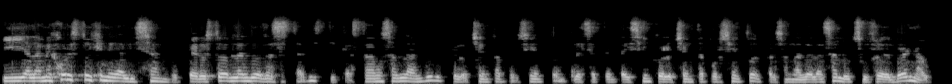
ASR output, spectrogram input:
Y a lo mejor estoy generalizando, pero estoy hablando de las estadísticas. Estamos hablando de que el 80%, entre el 75 y el 80% del personal de la salud sufre de burnout.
